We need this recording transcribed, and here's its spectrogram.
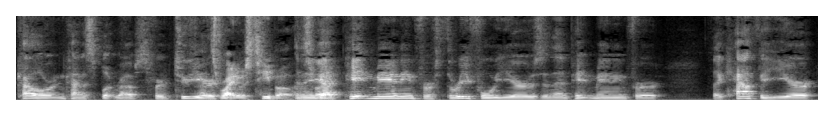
Kyle Orton kind of split reps for two years. That's right. It was Tebow. And That's then you right. got Peyton Manning for three full years, and then Peyton Manning for like half a year.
